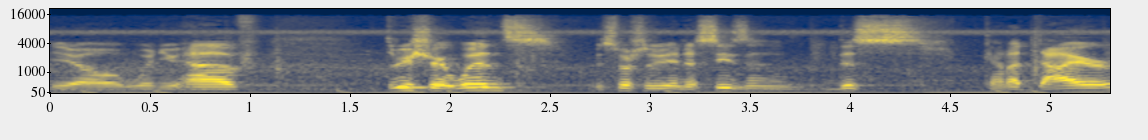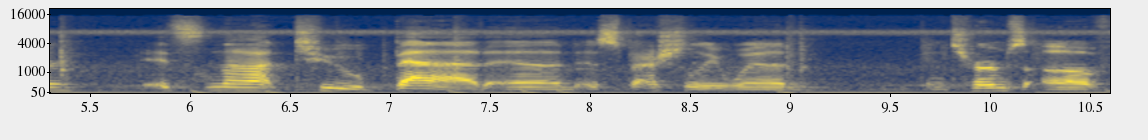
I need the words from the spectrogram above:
you know, when you have three straight wins, especially in a season this kind of dire, it's not too bad, and especially when, in terms of,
